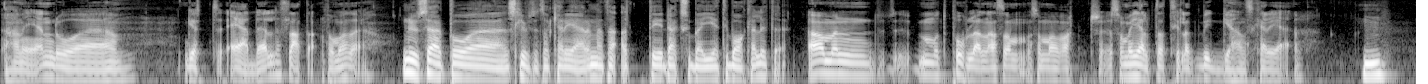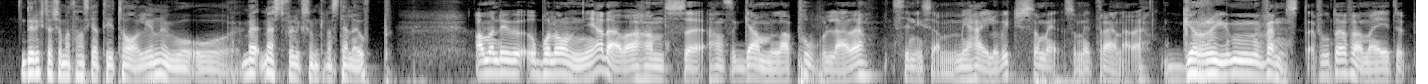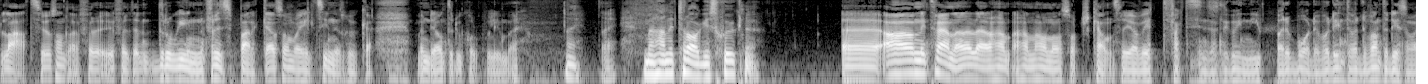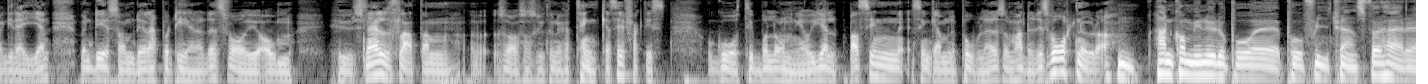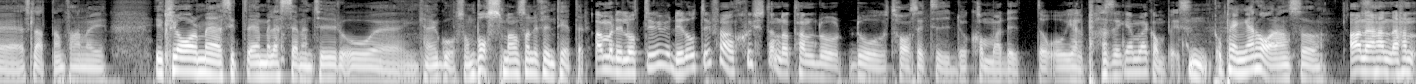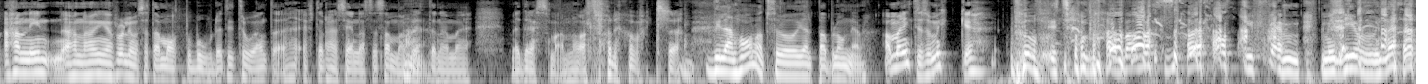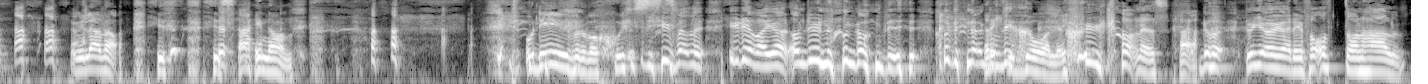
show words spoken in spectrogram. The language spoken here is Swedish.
Han är ändå äh, gött ädel Zlatan får man säga. Nu så här på uh, slutet av karriären att, att det är dags att börja ge tillbaka lite? Ja men mot polarna som, som har varit, som har hjälpt till att bygga hans karriär. Mm. Det ryktas om att han ska till Italien nu och, och mest för att liksom kunna ställa upp. Ja men det är Bologna där va, hans, hans gamla polare Sinisa Mihailovic som är, som är tränare. Grym vänsterfotare för mig i typ Lazio och sånt där för, för att den drog in frisparkar som var helt sinnessjuka. Men det har inte du koll på Lindberg. Nej. Nej. Men han är tragiskt sjuk nu? Uh, ja, han är tränare där och han, han, har någon sorts cancer. Jag vet faktiskt inte, jag ska gå in djupare på det. Det var inte, det var inte det som var grejen. Men det som det rapporterades var ju om hur snäll Zlatan var som skulle kunna tänka sig faktiskt att gå till Bologna och hjälpa sin, sin gamle polare som hade det svårt nu då. Mm. Han kommer ju nu då på, eh, på free transfer här eh, Zlatan för han har ju, är klar med sitt MLS-äventyr och eh, kan ju gå som bossman som det fint heter. Ja men det låter ju, det låter ju fan schysst ändå att han då, då tar sig tid och komma dit och, och hjälpa sin gamla kompis. Mm. Och pengar har han så Ja, nej, han, han, han, han har inga problem att sätta mat på bordet, det tror jag inte. Efter de här senaste samarbetena med, med Dressman och allt vad det har varit. Så. Vill han ha något för att hjälpa Bologna? Ja men inte så mycket. Utan bara, bara, bara 85 miljoner vill han ha sign-on. Och det är ju för att vara schysst. Det är, ju det man gör. Om du någon gång blir, om du någon gång blir dålig. sjuk Hannes, ja. då, då gör jag det för 8,5.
